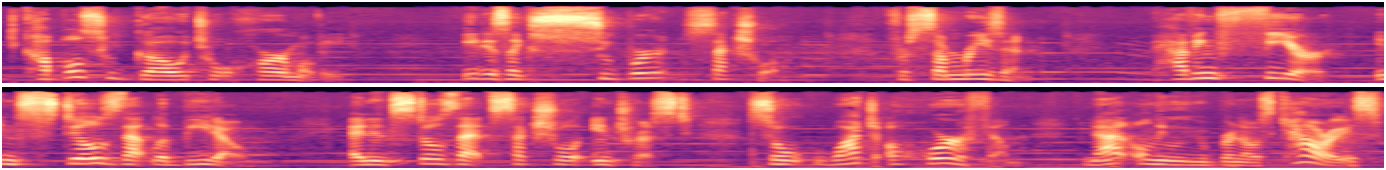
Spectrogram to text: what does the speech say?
couples who go to a horror movie, it is like super sexual for some reason, having fear instills that libido and instills that sexual interest. So watch a horror film. Not only will you burn those calories,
